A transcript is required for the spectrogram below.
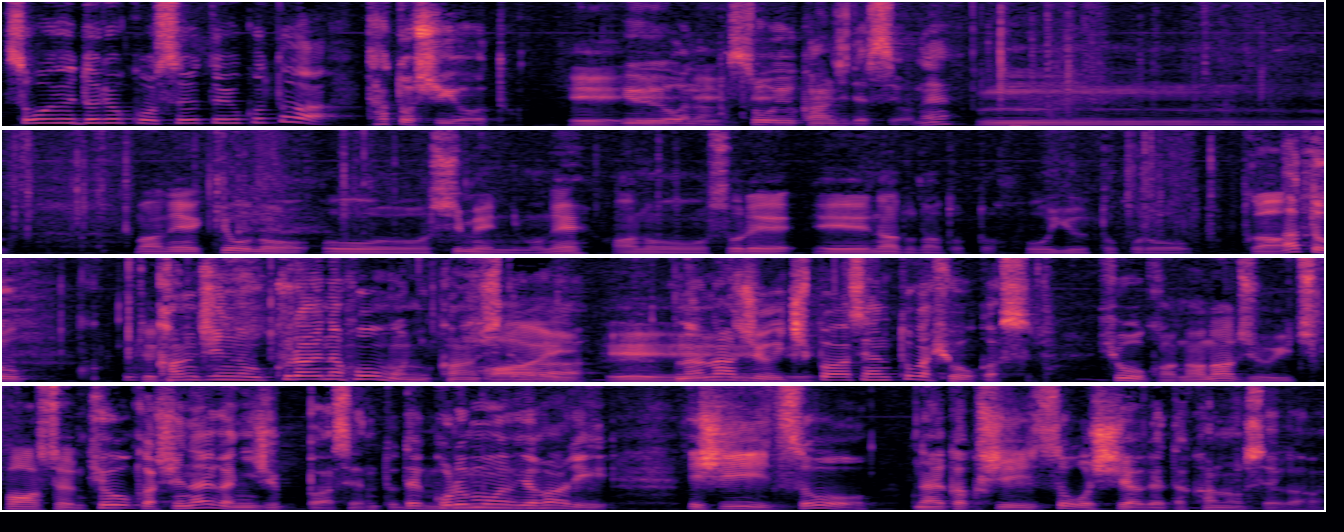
そういう努力をするということは、他としようというような、そういう感じですよね。うんまあね、今日の紙面にもね、あのそれ、えー、などなどというところがあと、肝心のウクライナ訪問に関しては、はいえー、71%が評価する。評価71%評価しないが20%で、これもやはり支持率を、内閣支持率を押し上げた可能性が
